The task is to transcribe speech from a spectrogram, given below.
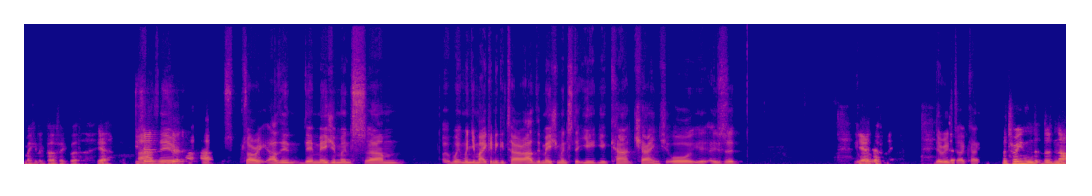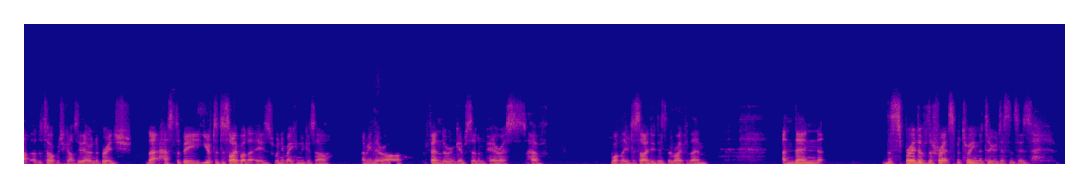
make it look perfect. But yeah, Are there, said- uh, uh, sorry, are there, there measurements um, when, when you're making a guitar? Are there measurements that you, you can't change, or is it? yeah, definitely. there is. Okay, Between the, the nut at the top, which you can't see there, and the bridge, that has to be. You have to decide what that is when you're making the guitar. I mean, there are Fender and Gibson and PRS have what they've decided is the right for them, and then the spread of the frets between the two distances.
